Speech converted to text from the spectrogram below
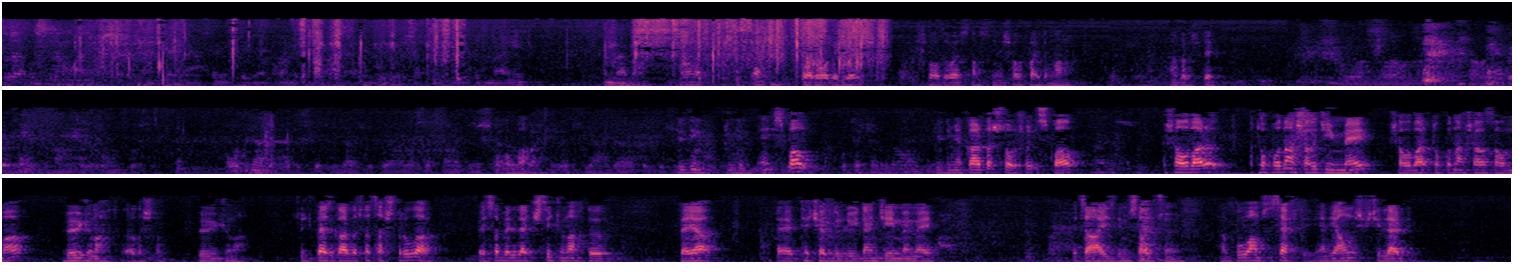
والصلاة والسلام على أشرف الأنبياء والمرسلين سيدنا محمد وعلى آله وصحبه أجمعين أما بعد qısa sorğu verir. Sualcılar esnasında inşallah faydalanır. Arkadaş de. Allah sağlığına sağlığına versin. Ama bir tane hadis götürürler ki Peygamber sallallahu aleyhi ve sellem Bildim, bildim. Yəni isbal bu təkəbbürdən bildim. Yəni qardaş soruşur, isbal şalvarı topudan aşağı giyinmək, şalvarı topudan aşağı salmaq böyük günahdır qardaşlar. Böyük günah. Çünki bəzi qardaşlar çaşdırırlar və hesab edirlər kiçik günahdır və ya e, təkəbbürlükdən geyinməmək caizdir misal üçün. Yəni, bu hamısı səhvdir, yəni yanlış fikirlərdir.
